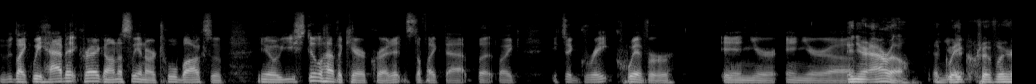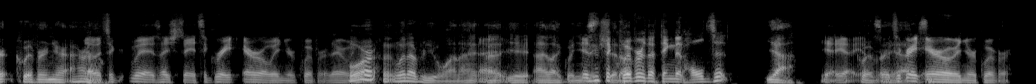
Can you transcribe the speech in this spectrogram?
like we have it craig honestly in our toolbox of you know you still have a care credit and stuff like that but like it's a great quiver in your in your uh in your arrow. A great quiver, quiver in your arrow. no, it's a as i should say it's a great arrow in your quiver there we go. or go. whatever you want. I I, Uh, you, I like when you isn't make the shit up. quiver the thing that holds it Yeah, yeah yeah, yeah. Quiver, so it's a great arrow in your quiver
